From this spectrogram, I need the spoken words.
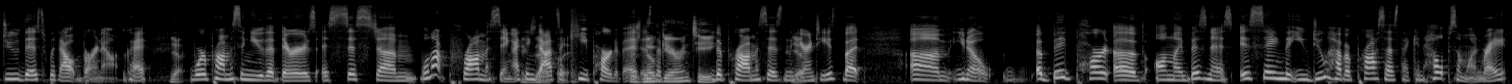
do this without burnout, okay? Yeah. We're promising you that there's a system, well not promising. I think that's a key part of it. There's no the, guarantee. the promises and the Yep. guarantees, but um, you know, a big part of online business is saying that you do have a process that can help someone, right?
